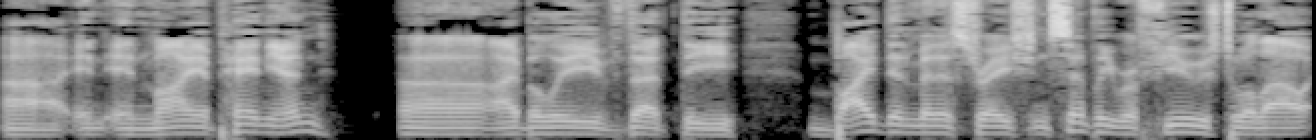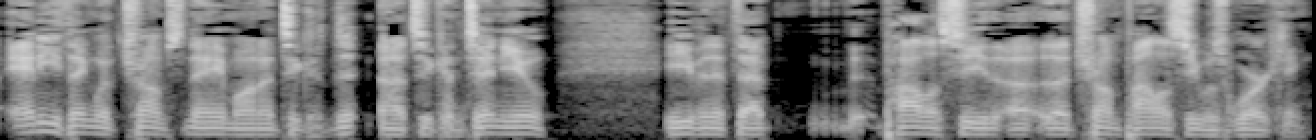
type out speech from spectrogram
Uh, in in my opinion, uh, I believe that the Biden administration simply refused to allow anything with Trump's name on it to uh, to continue, even if that policy, uh, the Trump policy, was working.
